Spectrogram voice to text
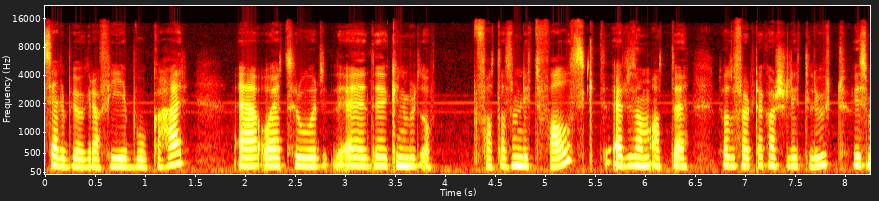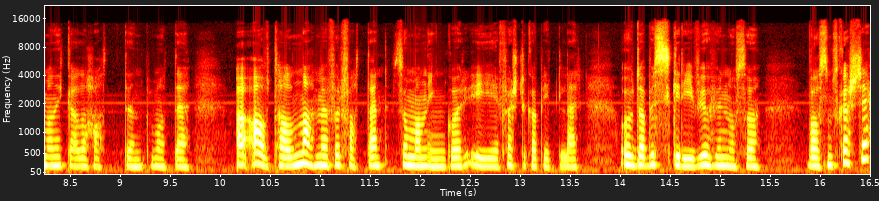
selvbiografi i boka her. Eh, og jeg tror det, det kunne blitt oppfatta som litt falskt. Eller som at eh, du hadde følt deg kanskje litt lurt hvis man ikke hadde hatt den på en måte avtalen da, med forfatteren som man inngår i første kapittel der. Og da beskriver jo hun også hva som skal skje.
